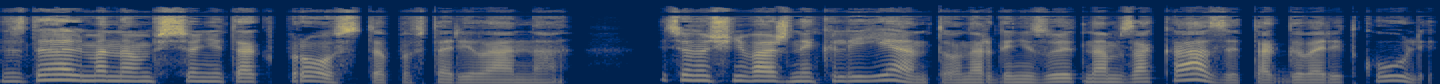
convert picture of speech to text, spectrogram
«С Дальманом все не так просто», — повторила она. Ведь он очень важный клиент, он организует нам заказы, так говорит Кули.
